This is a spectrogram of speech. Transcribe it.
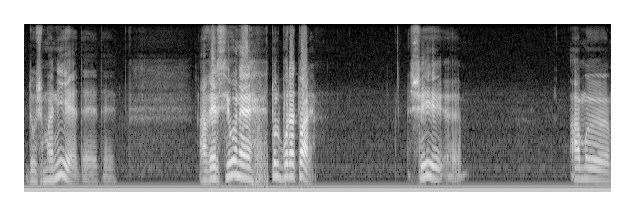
dușmănie, de, de aversiune tulburătoare. Și uh, am uh,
